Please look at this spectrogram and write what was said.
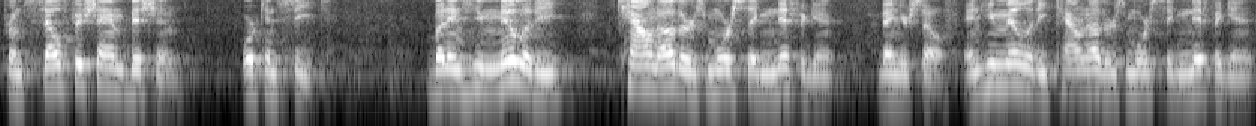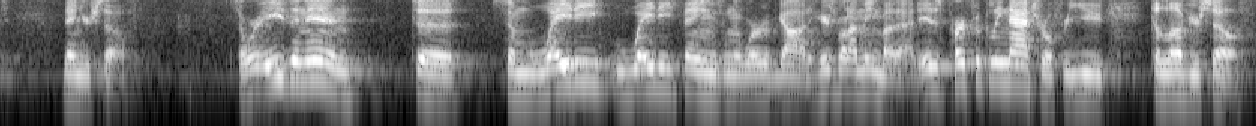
from selfish ambition or conceit, but in humility count others more significant than yourself. In humility, count others more significant than yourself. So we're easing in to some weighty, weighty things in the Word of God. here's what I mean by that it is perfectly natural for you to love yourself,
